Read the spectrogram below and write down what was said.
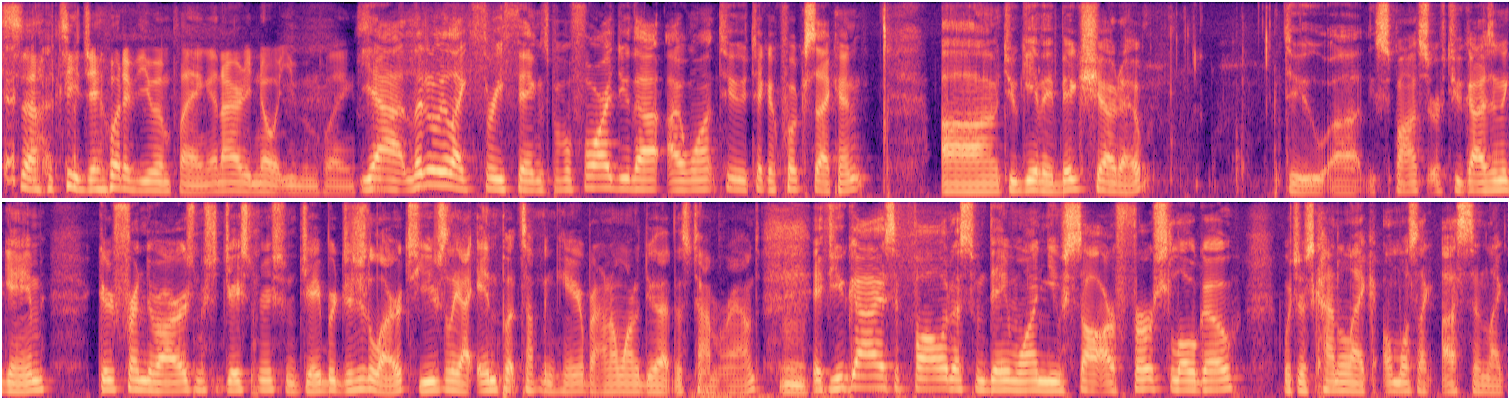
So TJ, what have you been playing? And I already know what you've been playing. so- Yeah, literally like three things. But before I do that, I want to take a quick second uh, to give a big shout out to uh, the sponsor of Two Guys in a Game, good friend of ours, Mr. Jason Reese from Jaybird Digital Arts. Usually I input something here, but I don't want to do that this time around. If you guys have followed us from day one, you saw our first logo, which was kind of like almost like us in like,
